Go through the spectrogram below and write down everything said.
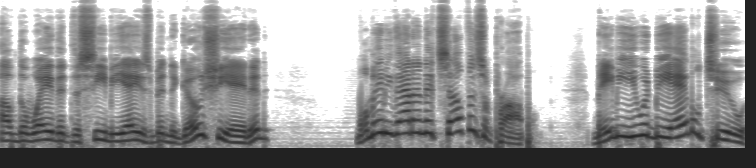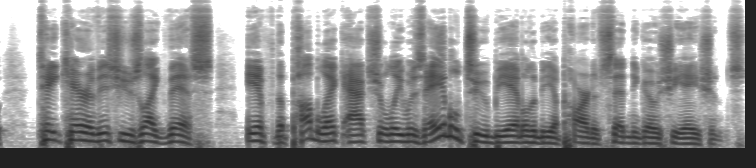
of the way that the CBA has been negotiated, well, maybe that in itself is a problem. Maybe you would be able to take care of issues like this if the public actually was able to be able to be a part of said negotiations.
